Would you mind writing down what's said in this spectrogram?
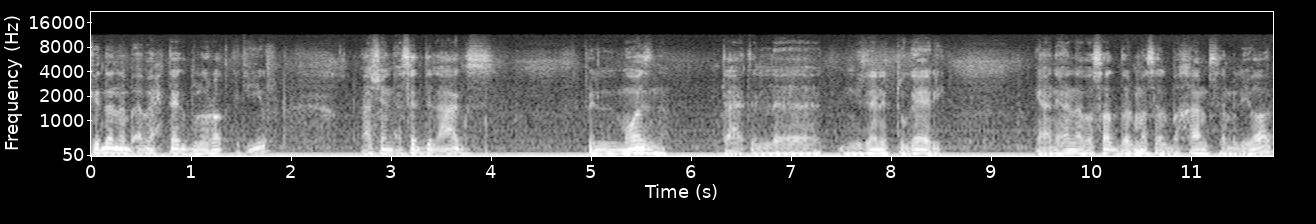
كده أنا بقى محتاج دولارات كتير عشان أسد العجز في الموازنة بتاعت الميزان التجاري. يعني أنا بصدر مثلا بخمسة مليار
